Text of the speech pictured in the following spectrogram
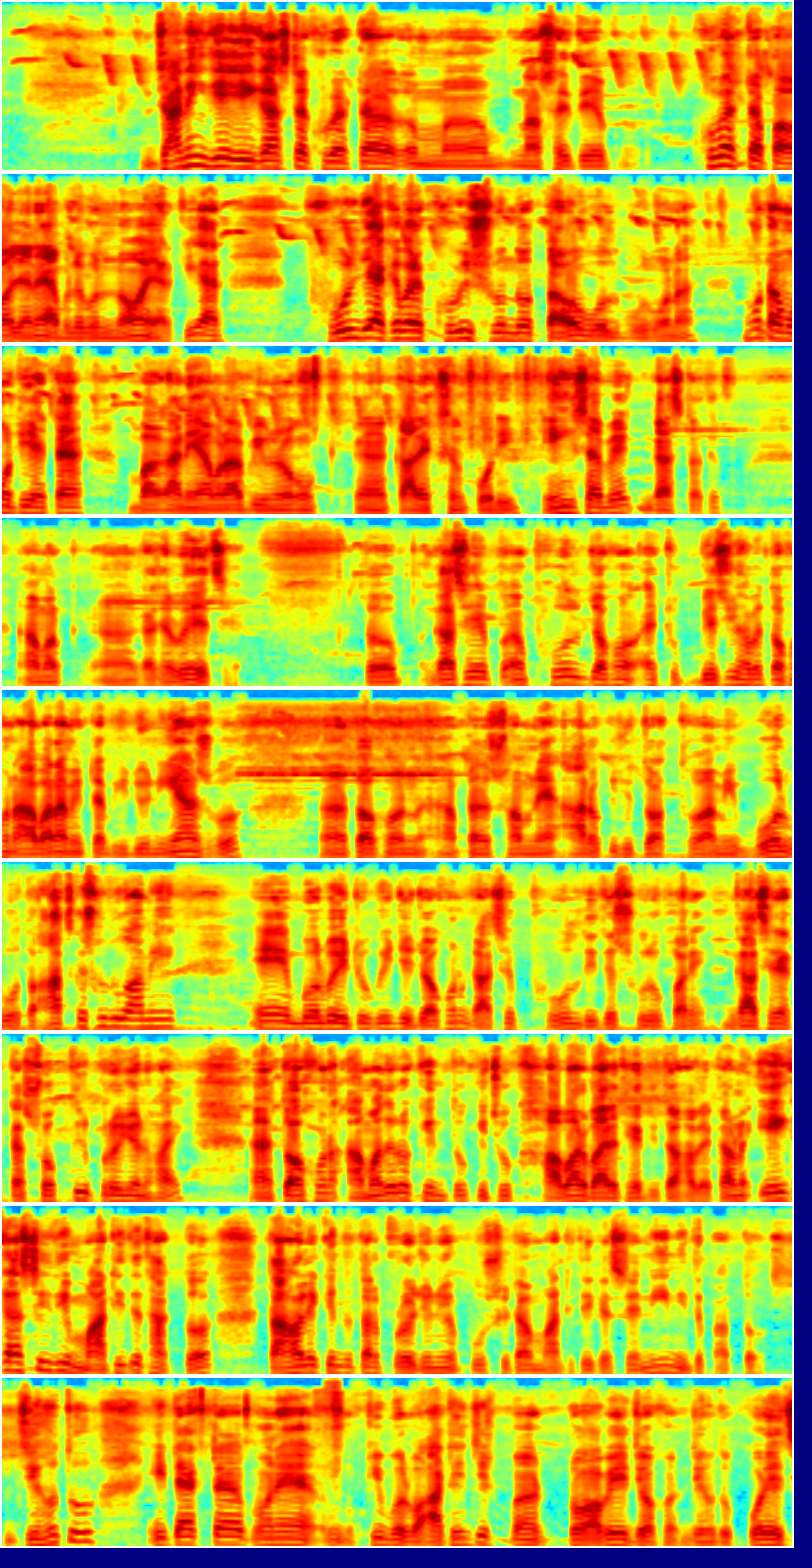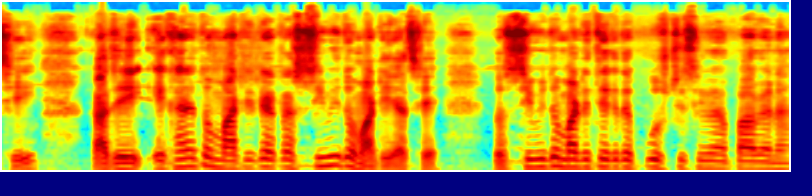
জানি যে এই গাছটা খুব একটা নার্সারিতে খুব একটা পাওয়া যায় না, অ্যাভেলেবল নয় আর কি। আর ফুল যে একেবারে খুবই সুন্দর, তাও বল, বলব না। মোটামুটি একটা বাগানে আমরা বিভিন্ন রকম কালেকশন করি। এই হিসাবে গাছটাতে আমার গাছে রয়েছে। তো গাছে ফুল যখন একটু বেশি হবে, তখন আবার আমি একটা ভিডিও নিয়ে আসব। তখন আপনার সামনে আরও কিছু তথ্য আমি বলব। তো আজকে শুধু আমি এ, বলব এটুকুই যে যখন গাছে ফুল দিতে শুরু করে গাছের একটা শক্তির প্রয়োজন হয় তখন আমাদেরও কিন্তু কিছু খাবার বাইরে থেকে দিতে হবে। কারণ এই গাছটি যদি মাটিতে থাকতো তাহলে কিন্তু তার প্রয়োজনীয় পুষ্টিটা মাটি থেকে সে নিয়ে নিতে পারতো। যেহেতু এটা একটা মানে কি বলব আট ইঞ্চির টবে যখন যেহেতু করেছি কাজে এখানে তো মাটিটা একটা সীমিত মাটি আছে। তো সীমিত মাটি থেকে তো পুষ্টি সেভাবে পাবে না।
